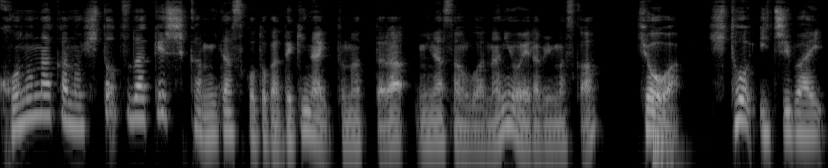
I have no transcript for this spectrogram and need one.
この中の一つだけしか満たすことができないとなったら、皆さんは何を選びますか？今日は人一倍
